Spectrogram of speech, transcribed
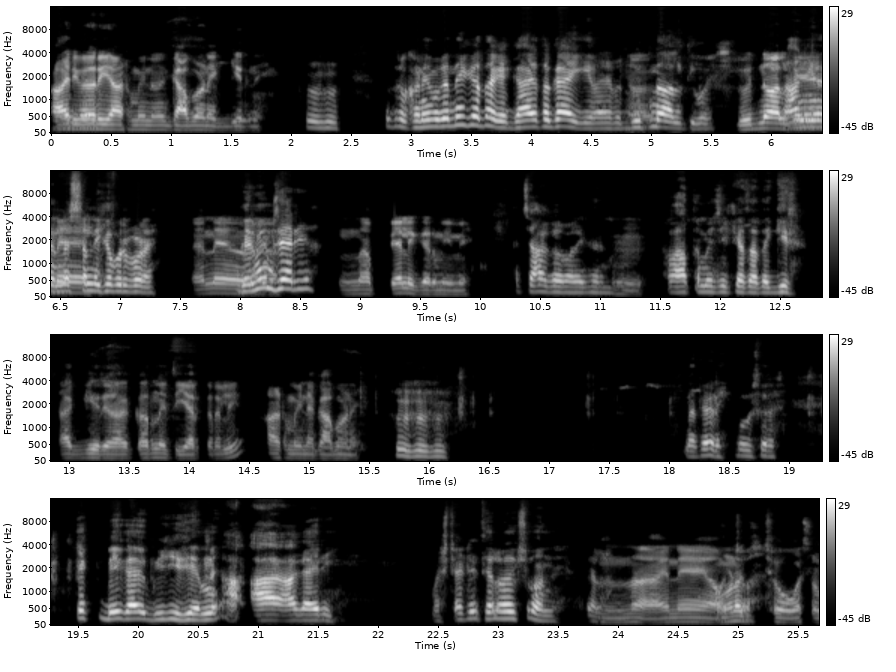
આરી વારી આઠ મહિના ગાબણ એક ગીરની. મિત્રો ઘણી વખત નહીં કહેતા કે ગાય તો ગાય કહેવાય દૂધ ના હાલતી હોય. દૂધ ના હાલતી હોય નસલની ખબર પડે. અને ગરમી છે યાર ના પેલી ગરમી મેં. અચ્છા આગળ વાળી ગરમી. હા તમે જે કહેતા હતા ગીર. આ ગીર આ ઘરની તૈયાર કરેલી આઠ મહિના ગાબણે હમ, હમ, હમ. ના રેડી બહુ સરસ. એક બે ગાયો બીજી છે એમને. આ આ ગાય રહી મસ્ટાટી થયેલો શું આને? ના એને હમણાં જ છો વસળ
